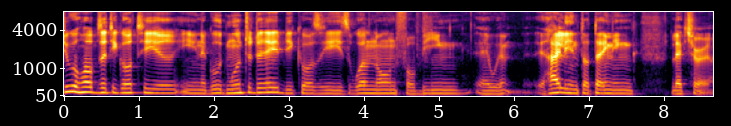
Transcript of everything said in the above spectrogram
do hope that he got here in a good mood today because he is well known for being a, a highly entertaining lecturer.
